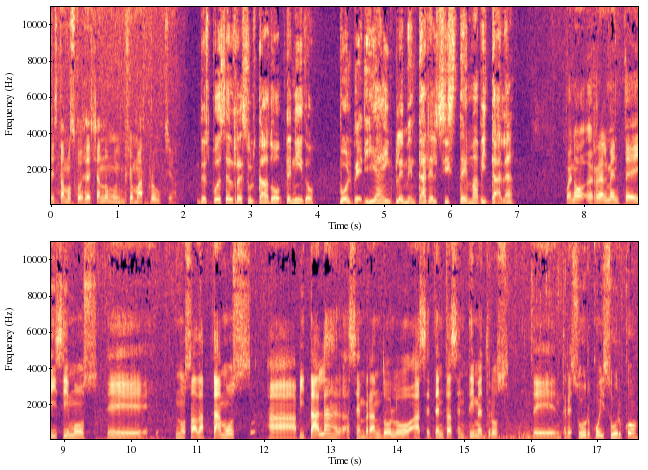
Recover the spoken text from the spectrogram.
estamos cosechando mucho más producción. Después del resultado obtenido, ¿volvería a implementar el sistema Vitala? Bueno, realmente hicimos eh, nos adaptamos a Vitala, sembrándolo a 70 centímetros de entre surco y surco.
